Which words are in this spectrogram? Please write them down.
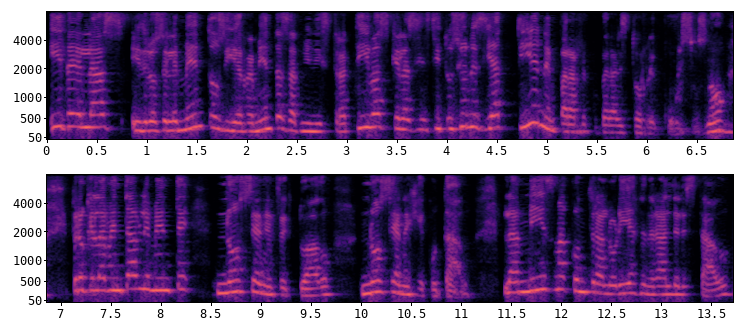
y de, las, y de los elementos y herramientas administrativas que las instituciones ya tienen para recuperar estos recursos, ¿no? Pero que lamentablemente no se han efectuado, no se han ejecutado. La misma Contraloría General del Estado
